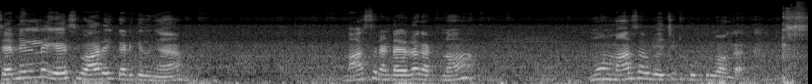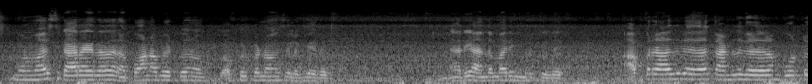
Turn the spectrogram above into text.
சென்னையில் ஏசி வாடகை கிடைக்குதுங்க. மாதம் ரெண்டாயிரரூவா கட்டணும். மூணு மாதம் அப்படி வச்சுட்டு கொடுத்துருவாங்க. மூணு மாதத்துக்கு ஆறாயிரம் ரூபா நான் போனால் போயிட்டு போய் அப்படி பண்ணுவாங்க சில பேர். நிறைய அந்த மாதிரி இருக்குது. அப்புறம் அதில் ஏதாவது கண்டது கண்டதெல்லாம் போட்டு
